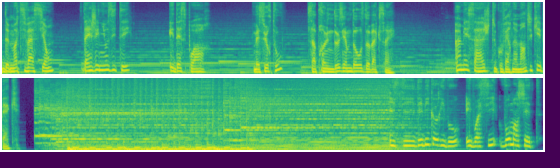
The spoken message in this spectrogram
de motivation, d'ingéniosité et d'espoir. Mais surtout, ça prend une deuxième dose de vaccin. Un message du gouvernement du Québec. Ici Déby Corriveau et voici vos manchettes.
